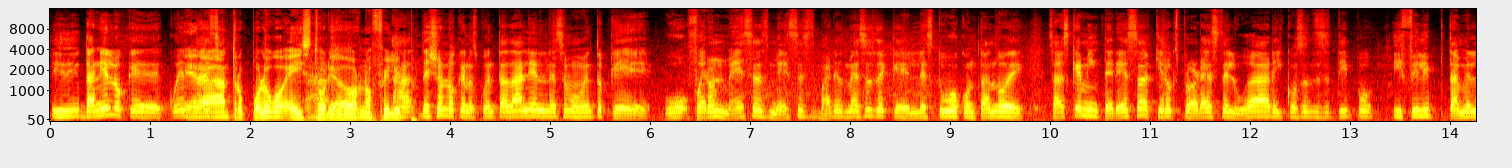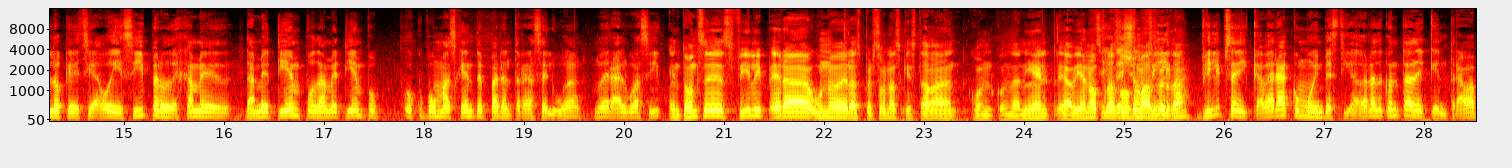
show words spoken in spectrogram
Y Daniel lo que cuenta Era es- antropólogo e historiador, ¿no, Philip? Ajá, de hecho, lo que nos cuenta Daniel en ese momento que hubo- fueron meses, meses, varios meses de que él estuvo contando de, ¿sabes qué me interesa? Quiero explorar este lugar y cosas de ese tipo. Y Philip también lo que decía, oye, sí, pero déjame, dame tiempo, dame tiempo. Ocupo más gente para entrar a ese lugar. No era algo así. Entonces Philip era una de las personas que estaban con, con Daniel. Eh, habían otras dos hecho, más, Philip, ¿verdad? Philip se dedicaba, era como investigador, haz de cuenta de que entraba,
